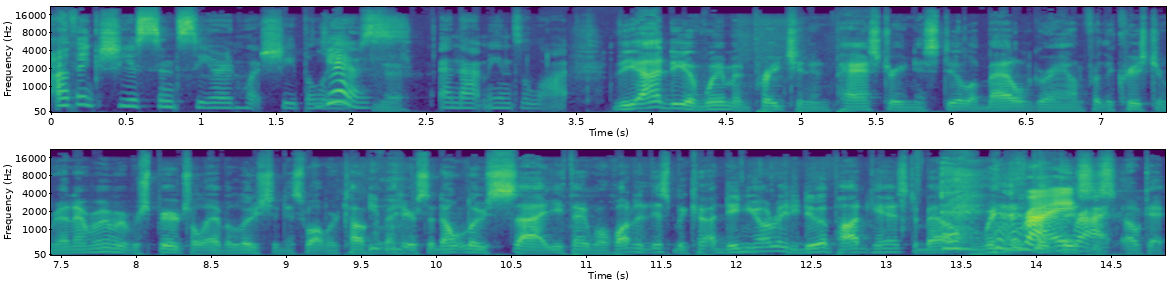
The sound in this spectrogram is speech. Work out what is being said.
I think she is sincere in what she believes. Yes. And that means a lot. The idea of women preaching and pastoring is still a battleground for the Christian. And I remember spiritual evolution is what we're talking about here. So don't lose sight. You think, well, what did this become? Didn't you already do a podcast about women? Right. This is- okay.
